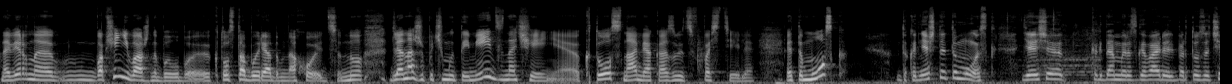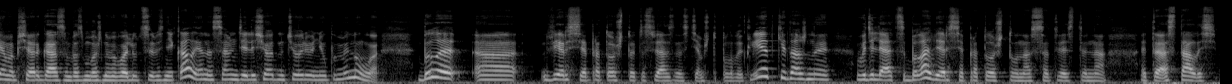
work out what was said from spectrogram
наверное, вообще не важно было бы, кто с тобой рядом находится. Но для нас же почему-то имеет значение, кто с нами оказывается в постели. Это мозг, да, конечно, это мозг. Я еще, когда мы разговаривали про то, зачем вообще оргазм, возможно, в эволюции возникал, я на самом деле еще одну теорию не упомянула. Была э, версия про то, что это связано с тем, что половые клетки должны выделяться. Была версия про то, что у нас, соответственно, это осталось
